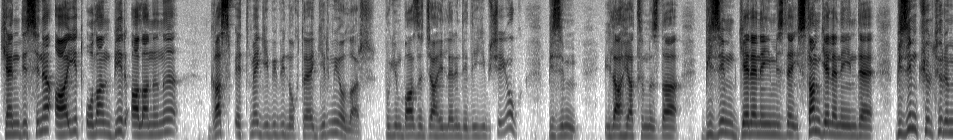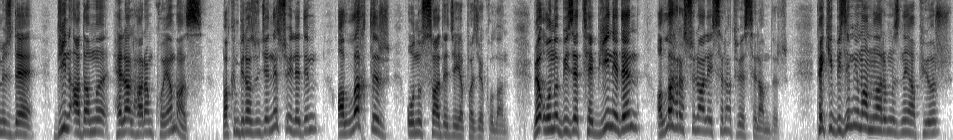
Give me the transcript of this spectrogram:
kendisine ait olan bir alanını gasp etme gibi bir noktaya girmiyorlar. Bugün bazı cahillerin dediği gibi bir şey yok. Bizim ilahiyatımızda bizim geleneğimizde İslam geleneğinde bizim kültürümüzde din adamı helal haram koyamaz. Bakın biraz önce ne söyledim Allah'tır onu sadece yapacak olan ve onu bize tebyin eden Allah Resulü aleyhissalatü vesselamdır. Peki bizim imamlarımız ne yapıyor?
